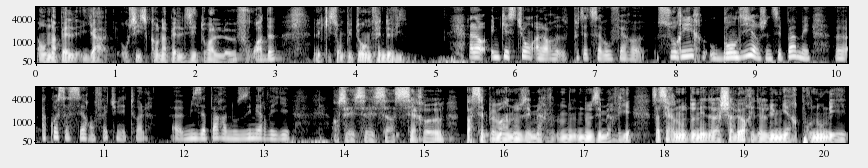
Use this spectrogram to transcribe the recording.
On appelle, il y a aussi ce qu'on appelle des étoiles froides euh, qui sont plutôt en fin de vie. Alors une question, alors peut-être ça va vous faire sourire ou bondir, je ne sais pas, mais euh, à quoi ça sert en fait une étoile? Mis à part à nous émerveiller. Alors c'est, c'est- ça sert euh, pas simplement à nous, émer- nous émerveiller, ça sert à nous donner de la chaleur et de la lumière pour nous les,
